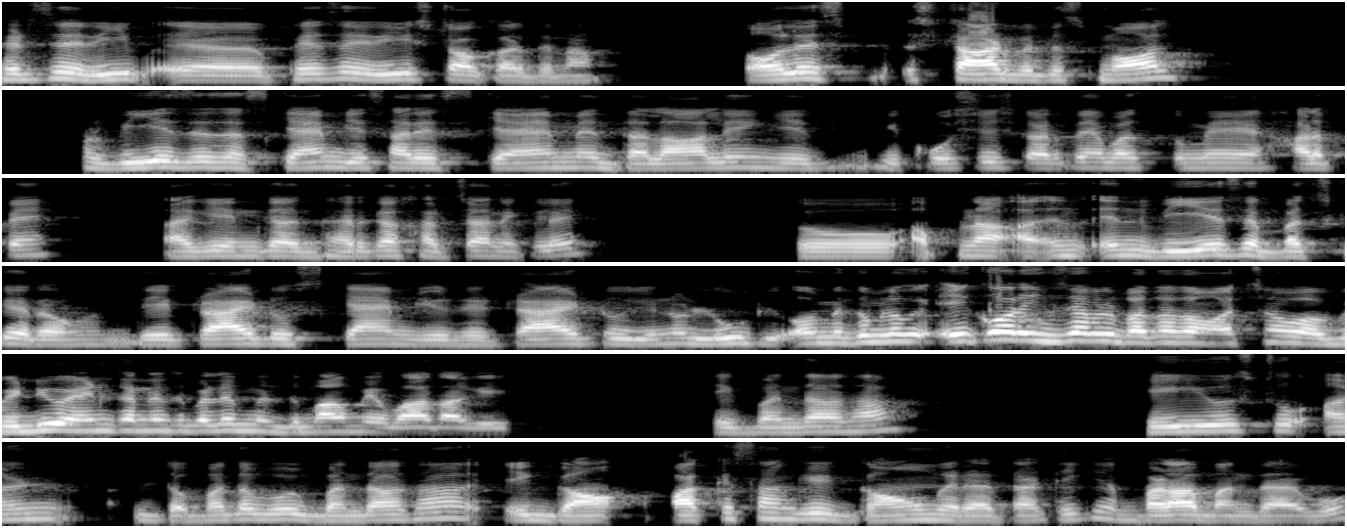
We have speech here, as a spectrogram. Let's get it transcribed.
फिर से री फिर से रीस्टॉक कर देना। ऑलवेज स्टार्ट विद स्मॉल और वी एस एस स्कैम ये सारे स्कैम में दलाल ये ये कोशिश करते हैं बस तुम्हें हड़पें ताकि इनका घर का खर्चा निकले। तो अपना इन, इन वी ए से बच के रहो। They try to scam you they try to you know loot you और मैं तुम लोग एक और एग्ज़ाम्पल बताता हूँ। अच्छा वो वीडियो एंड करने से पहले मेरे दिमाग में बात आ गई। एक बंदा था ही यूज़ टू अर्न मतलब वो एक बंदा था एक गाँव पाकिस्तान के गाँव में रहता है ठीक है? बड़ा बंदा है वो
